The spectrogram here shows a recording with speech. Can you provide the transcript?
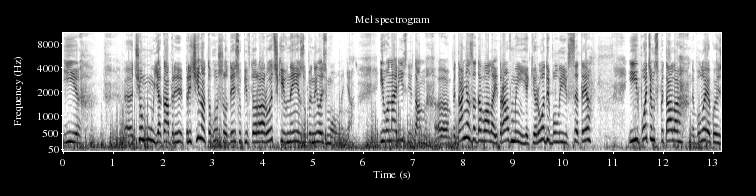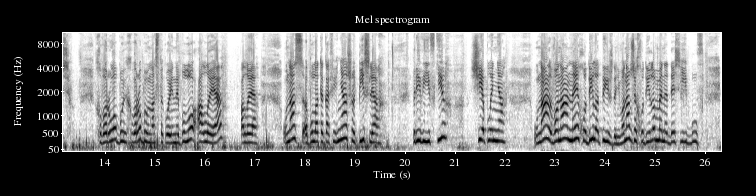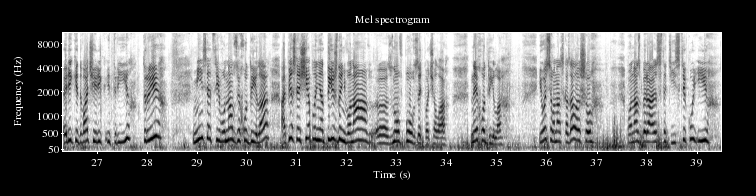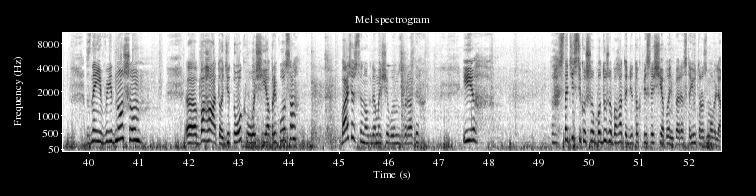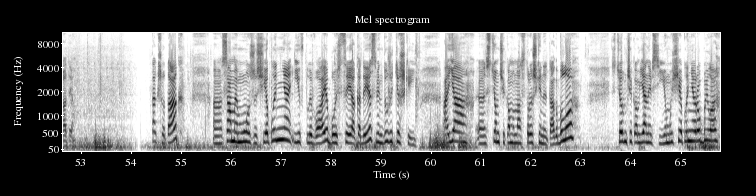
І е, чому, яка причина того, що десь у півтора рочки в неї зупинилось мовлення. І вона різні там е, питання задавала, і травми, і які роди були, і все те. І потім спитала, не було якоїсь хвороби. Хвороби у нас такої не було, але, але у нас була така фігня, що після прививки, щеплення, вона, вона не ходила тиждень. Вона вже ходила. В мене десь їй був рік і два чи рік і три. Три місяці вона вже ходила, а після щеплення тиждень вона е, знов повзать почала. Не ходила. І ось вона сказала, що вона збирає статистику, і з неї видно, що е, багато діток, ось ще абрикоса. Бачиш, синок, де ми ще будемо збирати? І статистику, що дуже багато діток після щеплень перестають розмовляти. Так що так, е, саме може щеплення і впливає, бо ось цей АКДС він дуже тяжкий. А я е, з Тьомчиком у нас трошки не так було. З Тьомчиком я не всі йому щеплення робила,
